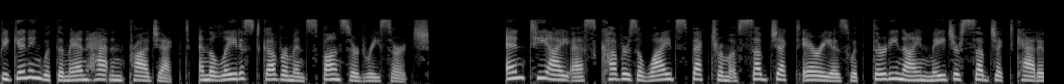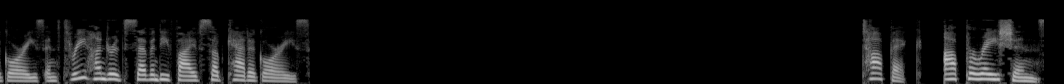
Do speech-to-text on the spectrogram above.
beginning with the Manhattan Project, and the latest government-sponsored research. NTIS covers a wide spectrum of subject areas with 39 major subject categories and 375 subcategories. Topic. Operations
